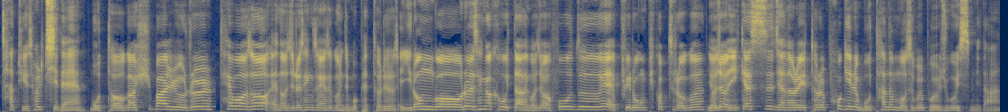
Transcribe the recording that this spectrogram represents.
차 뒤에 설치된 모터가 휘발유를 태워서 에너지를 생성해서 그 이제 뭐 배터리를 이런 거를 생각하고 있다는 거죠. 포드의 F150 픽업 트럭은 여전히 가스 제너레이터를 포기를 못하는 모습을 보여주고 있습니다.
